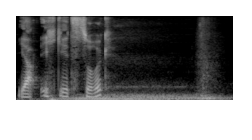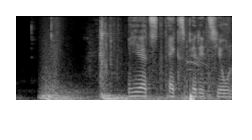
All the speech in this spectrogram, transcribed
Ja, ich gehe jetzt zurück. Jetzt Expedition.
